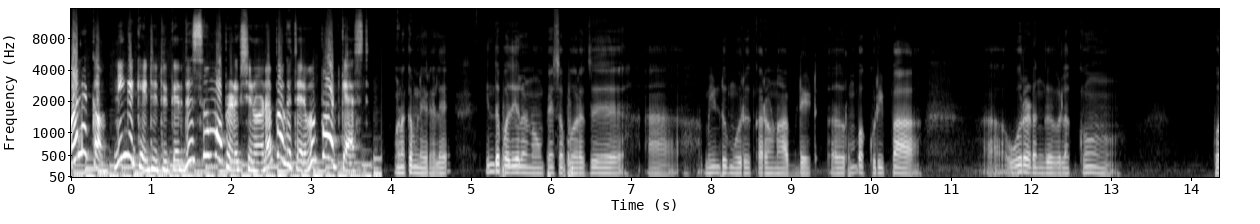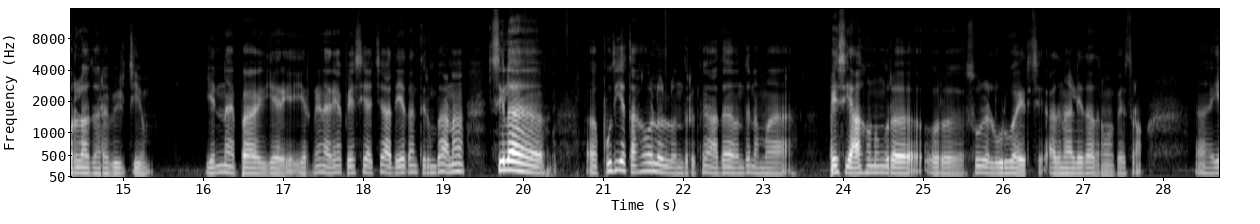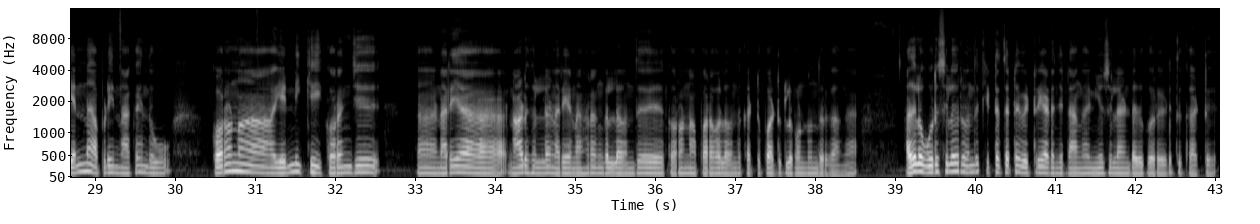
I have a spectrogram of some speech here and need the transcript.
வணக்கம். நீங்க கேட்டுட்டு இருக்கிறது சும்மா ப்ரொடக்ஷனோட பகுத்தறிவு பாட்காஸ்ட் வணக்கம் நேரலே இந்த பதிவில் நம்ம பேச போகிறது மீண்டும் ஒரு கரோனா அப்டேட் அது ரொம்ப குறிப்பாக ஊரடங்கு விளக்கும் பொருளாதார வீழ்ச்சியும். என்ன இப்போ ஏற்கனவே நிறையா பேசியாச்சு அதே தான் திரும்ப. ஆனால் சில புதிய தகவல்கள் வந்திருக்கு. அதை வந்து நம்ம பேசி ஆகணுங்கிற ஒரு சூழல் உருவாயிருச்சு. அதனாலே தான் அதை நம்ம பேசுகிறோம் என்ன அப்படின்னாக்கா இந்த கொரோனா எண்ணிக்கை குறைஞ்சு நிறையா நாடுகளில் நிறைய நகரங்களில் வந்து கொரோனா பரவலை வந்து கட்டுப்பாட்டுக்குள்ளே கொண்டு வந்திருக்காங்க. அதில் ஒரு சிலர் வந்து கிட்டத்தட்ட வெற்றி அடைஞ்சிட்டாங்க. நியூசிலாண்டு அதுக்கு ஒரு எடுத்துக்காட்டு.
